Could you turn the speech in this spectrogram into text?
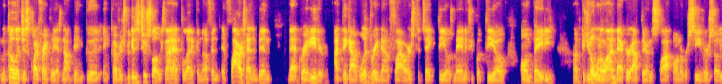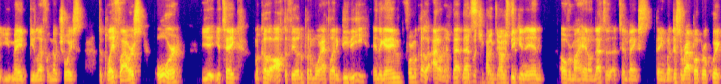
McCollough just quite frankly has not been good in coverage because he's too slow. He's not athletic enough, and, and Flowers hasn't been that great either. I think I would bring down Flowers to take Theo's man if you put Theo on Badie uh, because you don't want a linebacker out there in the slot on a receiver. So you may be left with no choice to play Flowers, or you, you take McCollough off the field and put a more athletic DB in the game for McCollough. I don't know. That that's what you I'm, do. I'm speaking in over my head on that's a, a Tim Banks thing. But just to wrap up real quick,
